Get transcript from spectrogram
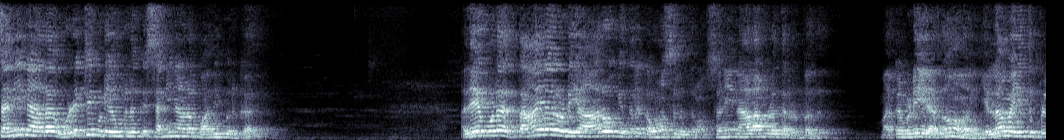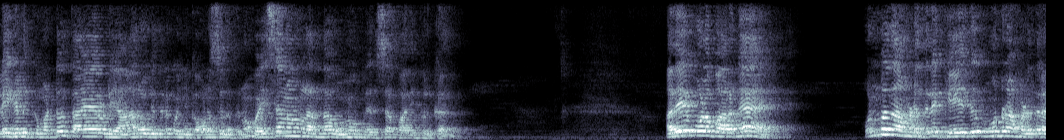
சனினால் உழைக்கக்கூடியவங்களுக்கு சனினால் பாதிப்பு இருக்காது. அதே போல் தாயாருடைய ஆரோக்கியத்தில் கவனம் செலுத்தணும். சனி நாலாம் இடத்தில் இருப்பது. மற்றபடி அதுவும் இளம் வயது பிள்ளைகளுக்கு மட்டும் தாயாருடைய ஆரோக்கியத்தில் கொஞ்சம் கவனம் செலுத்தணும். வயசானவங்களாக இருந்தால் ஒன்றும் பெருசாக பாதிப்பு இருக்காது. அதே போல் பாருங்கள் ஒன்பதாம் இடத்துல கேது மூன்றாம் இடத்துல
